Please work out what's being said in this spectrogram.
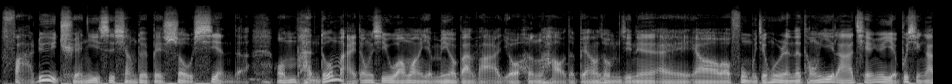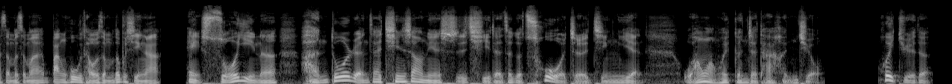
法律权益是相对被受限的。我们很多买东西，往往也没有办法有很好的，比方说，我们今天哎要父母监护人的同意啦，签约也不行啊，什么什么办户头什么都不行啊。哎，所以呢，很多人在青少年时期的这个挫折经验，往往会跟着他很久，会觉得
